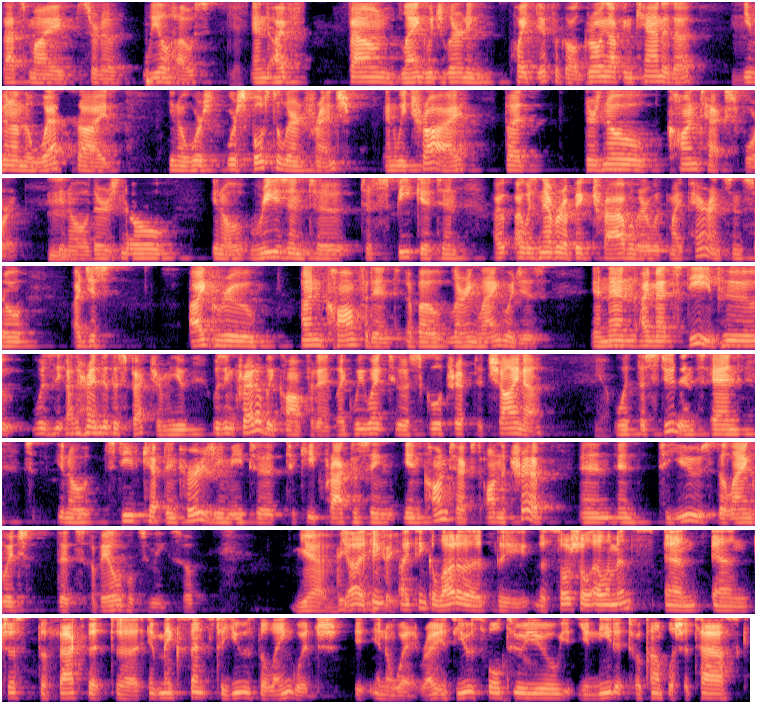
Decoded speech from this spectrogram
that's my sort of wheelhouse, yes. and I've found language learning quite difficult. Growing up in Canada, mm. even on the west side, you know we're we're supposed to learn French and we try, but there's no context for it. Mm. You know, there's no you know reason to to speak it, and I, I was never a big traveler with my parents, and so I just I grew unconfident about learning languages. And then I met Steve, who was the other end of the spectrum. He was incredibly confident. Like we went to a school trip to China yeah. with the students, and you know, Steve kept encouraging me to to keep practicing in context on the trip and and to use the language that's available to me. So yeah, the, yeah, I think it, I think a lot of the, the, the social elements and and just the fact that uh, it makes sense to use the language in a way, right? It's useful to you. You need it to accomplish a task.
